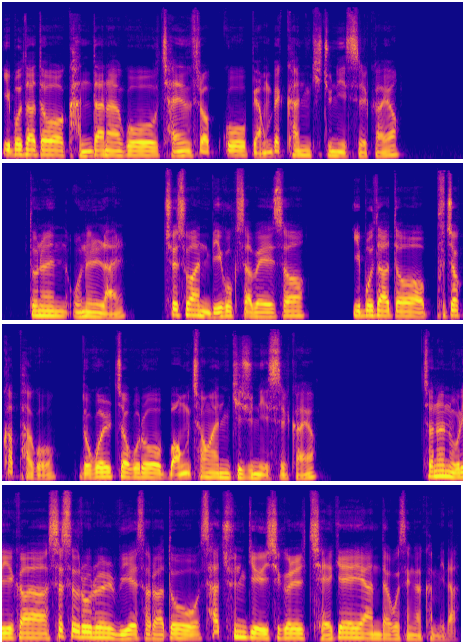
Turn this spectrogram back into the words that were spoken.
이보다 더 간단하고 자연스럽고 명백한 기준이 있을까요? 또는 오늘날 최소한 미국 사회에서 이보다 더 부적합하고 노골적으로 멍청한 기준이 있을까요? 저는 우리가 스스로를 위해서라도 사춘기 의식을 재개해야 한다고 생각합니다.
